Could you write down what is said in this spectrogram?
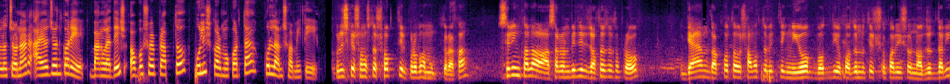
আলোচনার আয়োজন করে বাংলাদেশ অবসরপ্রাপ্ত পুলিশ কর্মকর্তা কল্যাণ সমিতি। পুলিশকে সমস্ত শক্তির প্রভাবমুক্ত রাখা শৃঙ্খলা ও আচরণবিধির যথাযথ প্রয়োগ জ্ঞান দক্ষতা ও সামর্থ্যভিত্তিক নিয়োগ বদলি ও পদোন্নতির সুপারিশ ও নজরদারি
